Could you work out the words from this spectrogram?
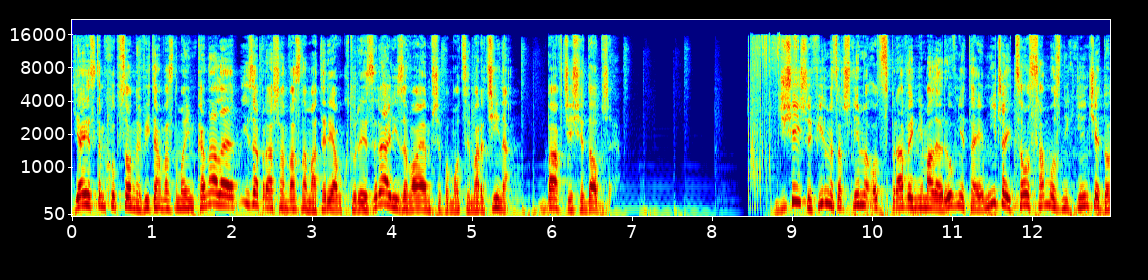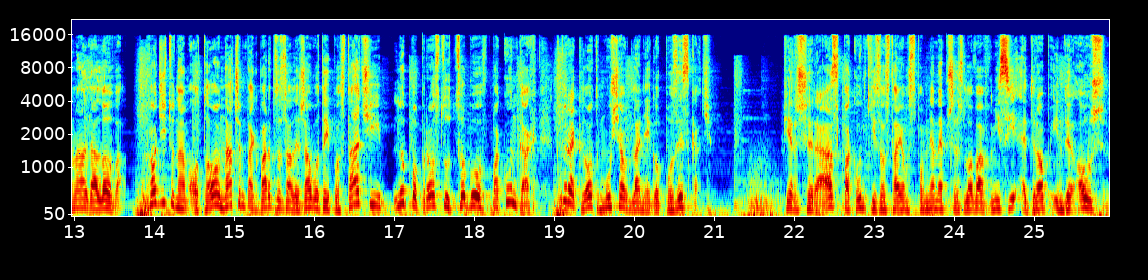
Ja jestem Hubson, witam Was na moim kanale i zapraszam Was na materiał, który zrealizowałem przy pomocy Marcina. Bawcie się dobrze. Dzisiejszy film zaczniemy od sprawy niemal równie tajemniczej co samo zniknięcie Donalda Lowa. Chodzi tu nam o to, na czym tak bardzo zależało tej postaci lub po prostu co było w pakunkach, które Claude musiał dla niego pozyskać. Pierwszy raz pakunki zostają wspomniane przez Lowa w misji A Drop in the Ocean.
